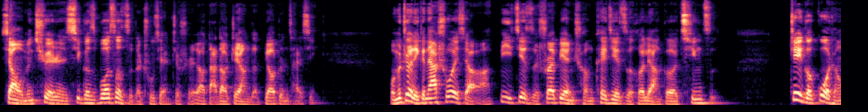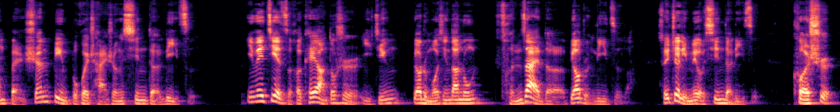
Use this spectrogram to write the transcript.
向我们确认希格斯玻色子的出现，就是要达到这样的标准才行。我们这里跟大家说一下啊，B 介子衰变成 K 介子和两个氢子，这个过程本身并不会产生新的粒子，因为介子和 K 样都是已经标准模型当中存在的标准粒子了，所以这里没有新的粒子。可是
